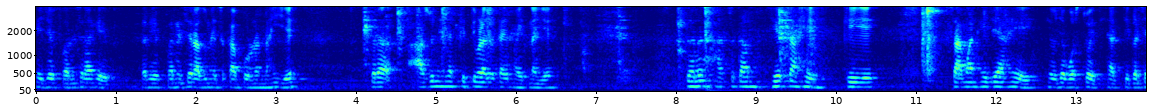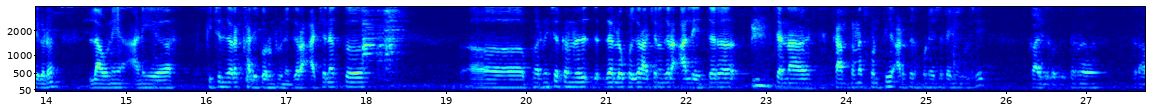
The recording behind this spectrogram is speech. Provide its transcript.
हे जे फर्निचर आहे तर हे फर्निचर अजून याचं काम पूर्ण नाही आहे तर अजून ह्याला किती वेळा काही माहीत नाही आहे तर आजचं काम हेच आहे की सामान हे जे आहे हे ज्या वस्तू आहेत ह्या तिकडच्या इकडं लावणे आणि किचन जरा खाली करून ठेवणे. जरा अचानक फर्निचर करणारे जर लोक जर अचानक जर आले तर त्यांना काम करण्यास कोणती अडचण कोणी यासाठी मी थोडीशी काळजी करतो तर तर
